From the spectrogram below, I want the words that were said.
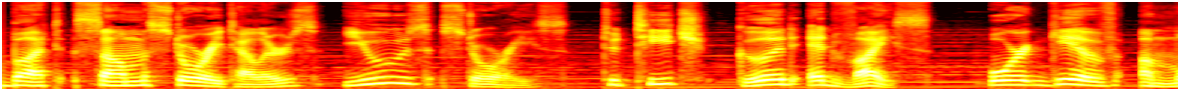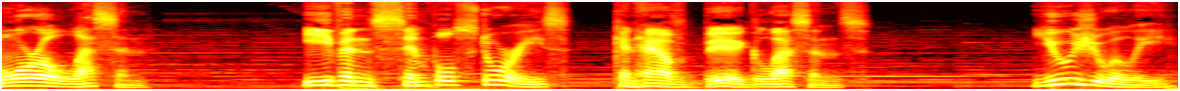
But some storytellers use stories to teach good advice or give a moral lesson. Even simple stories can have big lessons. Usually,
